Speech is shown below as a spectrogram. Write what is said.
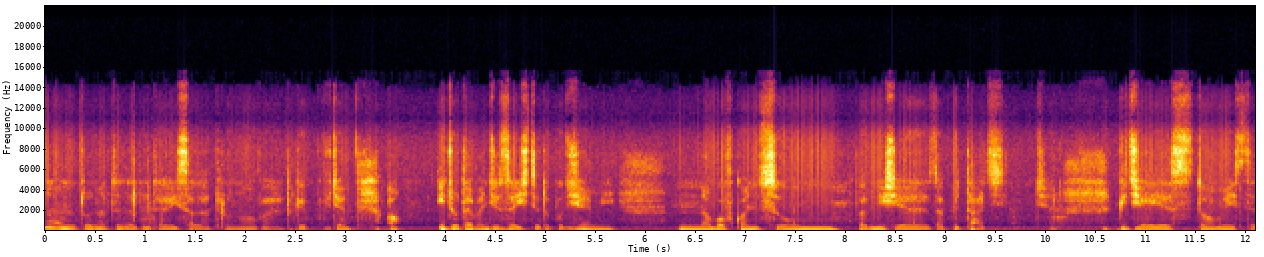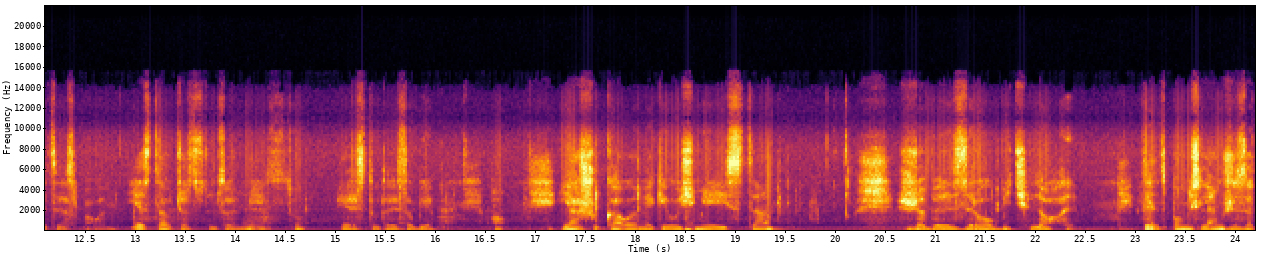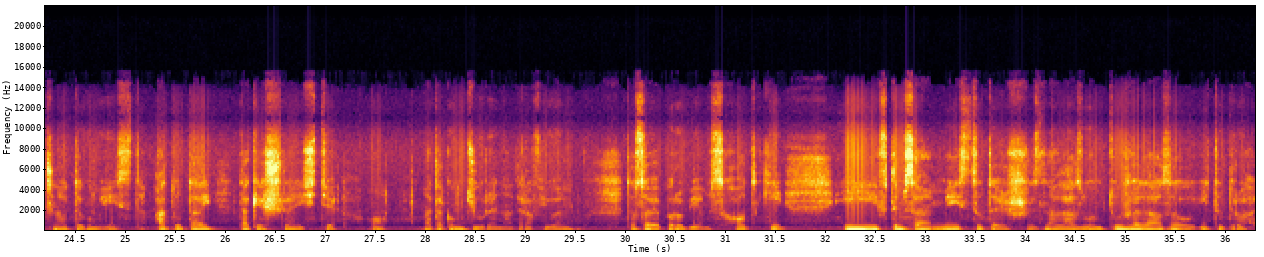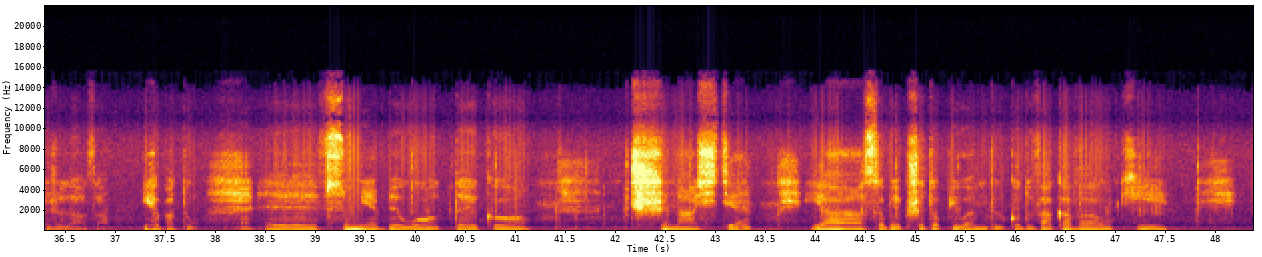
No, to na tyle tutaj sala tronowa, tak jak powiedziałem. O, i tutaj będzie zejście do podziemi, no bo w końcu pewnie się zapytacie, gdzie jest to miejsce, co ja spałem. Jest cały czas w tym samym miejscu, jest tutaj sobie. O, ja szukałem jakiegoś miejsca, żeby zrobić lochy. Więc pomyślałem, że zacznę od tego miejsca. A tutaj takie szczęście. O, na taką dziurę natrafiłem. To sobie porobiłem schodki i w tym samym miejscu też znalazłem tu żelazo i tu trochę żelaza. I chyba tu. Yy, w sumie było tego 13. Ja sobie przetopiłem tylko dwa kawałki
